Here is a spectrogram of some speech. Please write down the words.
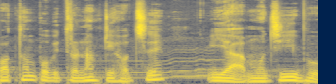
প্রথম পবিত্র নামটি হচ্ছে ইয়া মুজিবু,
